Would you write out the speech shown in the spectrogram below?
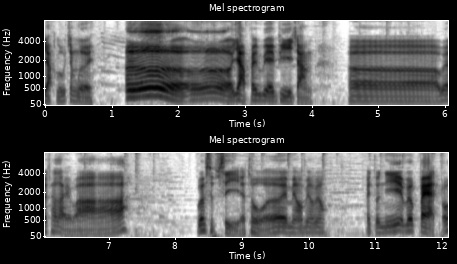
อยากรู้จังเลย เออเอออยากเป็น VIP จัง เออเวลเท่าไหร่วะ เวลสิบสี่อะโถเอ้ยแมวแมวแมวไอตัวนี้เวลแปดโอ้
